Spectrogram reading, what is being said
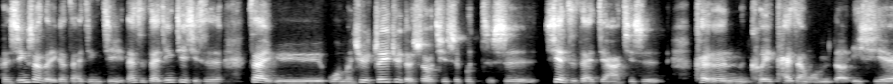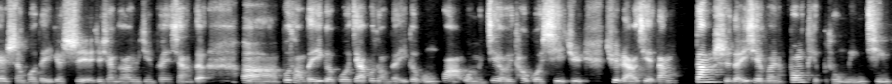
很兴盛的一个宅经济，但是宅经济其实在于我们去追剧的时候，其实不只是限制在家，其实可嗯可以开展我们的一些生活的一个视野。就像刚刚玉静分享的，呃，不同的一个国家，不同的一个文化，我们就有透过戏剧去了解当。当时的一些风风土民情，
